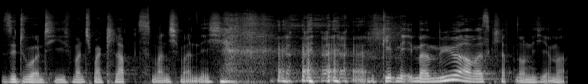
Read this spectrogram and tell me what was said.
Situativ, manchmal klappt es, manchmal nicht. ich gebe mir immer Mühe, aber es klappt noch nicht immer.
